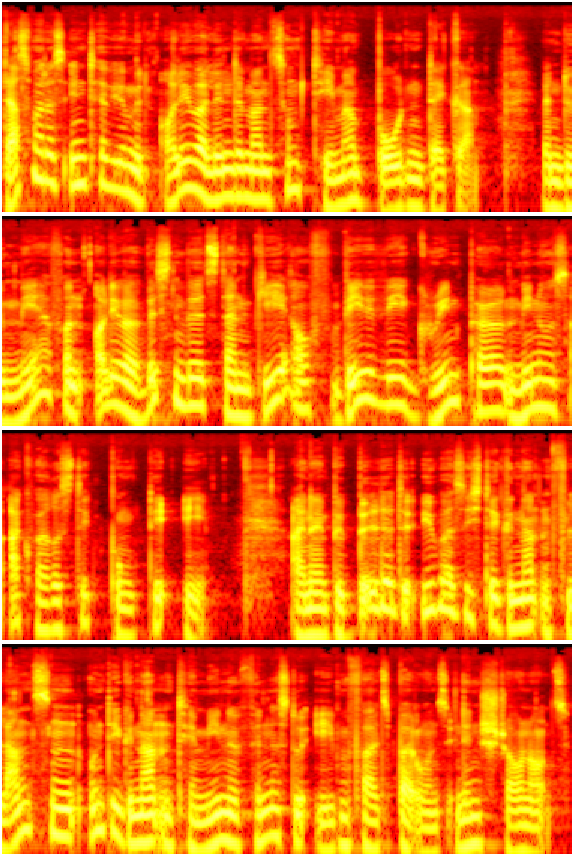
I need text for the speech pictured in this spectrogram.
Das war das Interview mit Oliver Lindemann zum Thema Bodendecker. Wenn du mehr von Oliver wissen willst, dann geh auf www.greenpearl-aquaristik.de. Eine bebilderte Übersicht der genannten Pflanzen und die genannten Termine findest du ebenfalls bei uns in den Show Notes.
